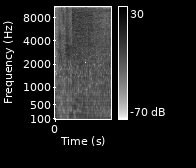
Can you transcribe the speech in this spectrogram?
Double kill.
